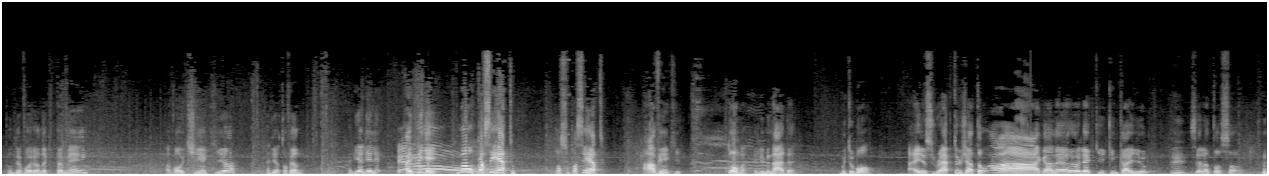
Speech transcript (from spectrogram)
Estão devorando aqui também. A voltinha aqui, ó. Ali, ó, tô vendo. Ali, ali, ali. Aí, peguei. Não, passei reto. Nossa, passei reto. Ah, vem aqui. Toma, eliminada. Muito bom. Aí os Raptors já estão... Ah, galera, olha aqui quem caiu. Ceratossauro.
